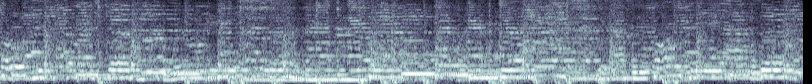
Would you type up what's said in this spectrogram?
pose this question Will I suppose the answer's.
